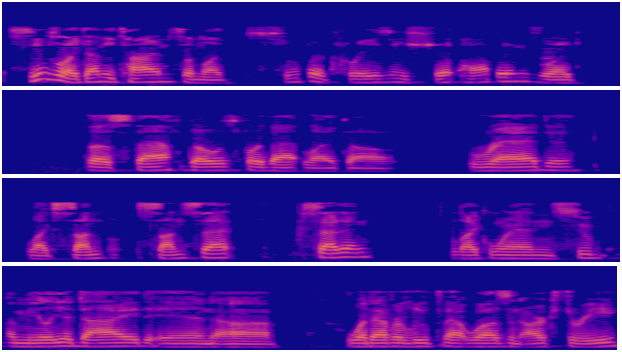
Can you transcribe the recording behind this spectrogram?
It seems like anytime some like super crazy shit happens, like the staff goes for that like um red like sun sunset setting, like when Sub Emilia died in uh whatever loop that was in Arc Three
